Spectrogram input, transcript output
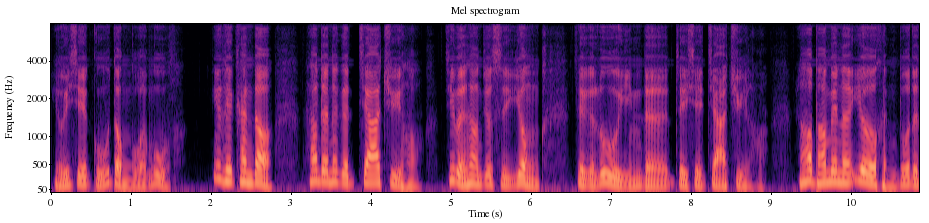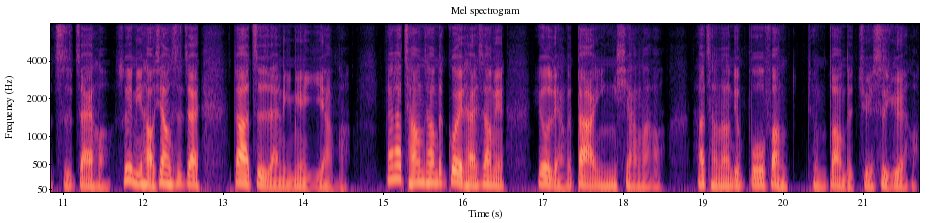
有一些古董文物，你也可以看到它的那个家具哈，基本上就是用这个露营的这些家具哈。然后旁边呢又有很多的植栽哈，所以你好像是在大自然里面一样哈。那它长长的柜台上面又有两个大音箱啊哈，它常常就播放很棒的爵士乐哈，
